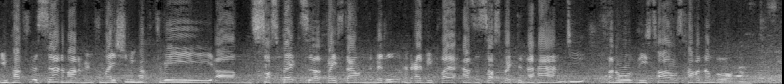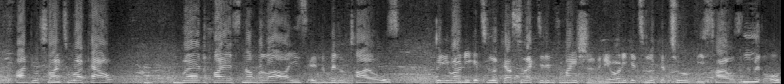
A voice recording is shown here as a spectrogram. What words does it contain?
you have a certain amount of information. You have three um, suspects that are face down in the middle, and every player has a suspect in their hand, and all of these tiles have a number on them. And you're trying to work out where the highest number lies in the middle tiles, but you only get to look at selected information, and you only get to look at two of these tiles in the middle.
